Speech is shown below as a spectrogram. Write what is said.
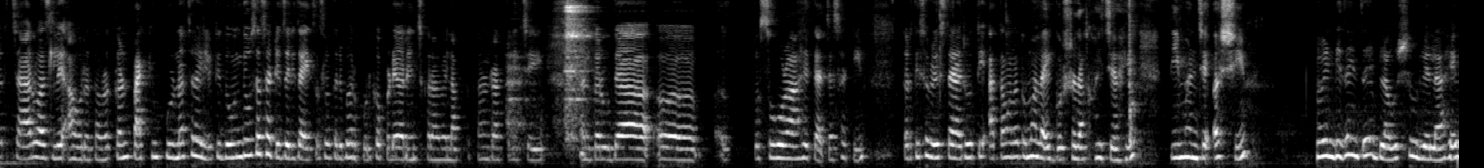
तर चार वाजले आवरत आवरत कारण पॅकिंग पूर्णच राहिली होती. दोन दिवसासाठी जरी जायचं असलं तरी भरपूर कपडे अरेंज करावे लागतात. कारण रात्रीचे नंतर उद्या तो सोहळा आहे त्याच्यासाठी. तर ती सगळीच तयारी होती. आता मला तुम्हाला एक गोष्ट दाखवायची आहे. ती म्हणजे अशी नवीन डिझाईनचं हे ब्लाऊज शिवलेलं आहे.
